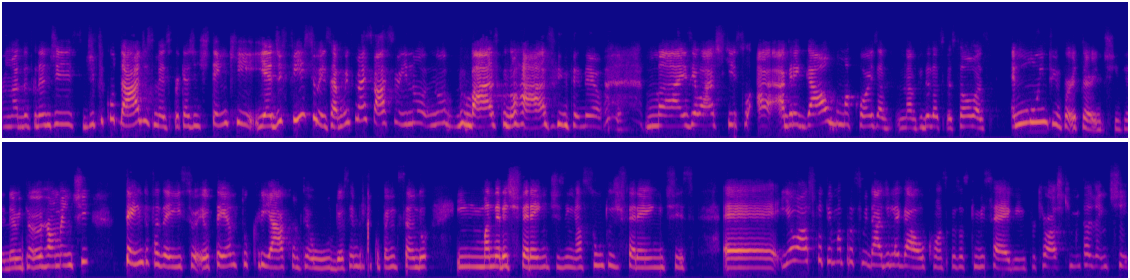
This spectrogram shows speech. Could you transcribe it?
uma das grandes dificuldades mesmo, porque a gente tem que. E é difícil isso, é muito mais fácil ir no, no, básico, no raso, entendeu? Mas eu acho que isso, a, agregar alguma coisa na vida das pessoas é muito importante, entendeu? Então eu realmente tento fazer isso, eu tento criar conteúdo, eu sempre fico pensando em maneiras diferentes, em assuntos diferentes. É, e eu acho que eu tenho uma proximidade legal com as pessoas que me seguem, porque eu acho que muita gente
